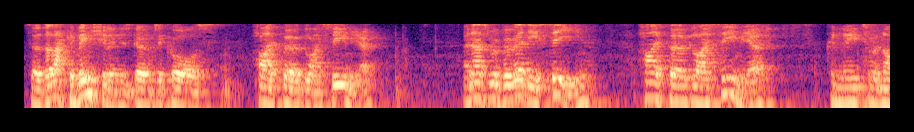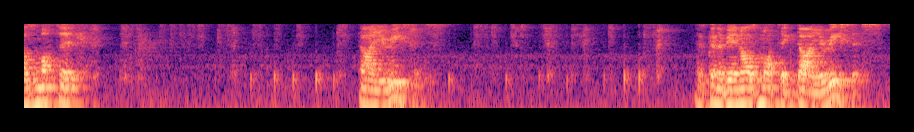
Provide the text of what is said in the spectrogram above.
So the lack of insulin is going to cause hyperglycemia. And as we've already seen, hyperglycemia can lead to an osmotic diuresis. There's going to be an osmotic diuresis.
